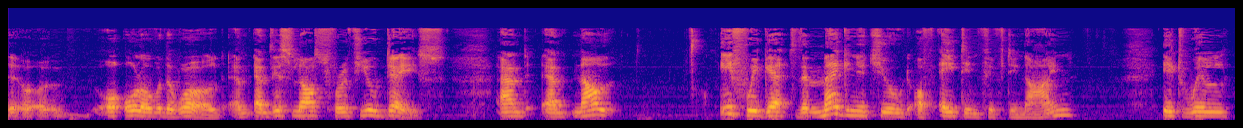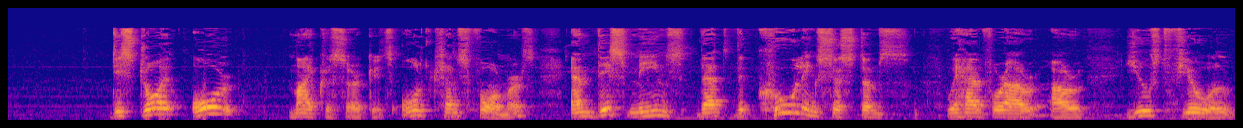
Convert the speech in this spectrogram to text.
uh, all, all over the world, and and this lasts for a few days, and and now, if we get the magnitude of 1859, it will destroy all microcircuits, all transformers, and this means that the cooling systems we have for our, our used fuel,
